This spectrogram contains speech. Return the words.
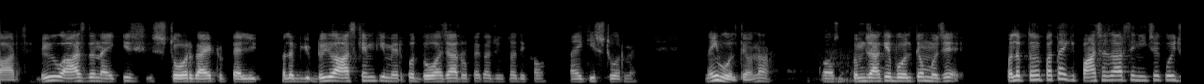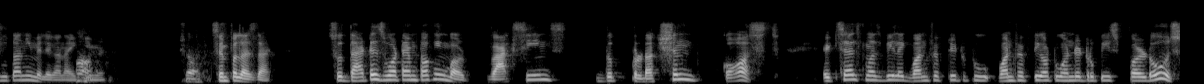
path, do you ask the Nike store guy to tell you मतलब do you ask him कि मेरे को 2000 रुपए का जूता दिखाओ Nike store में नहीं बोलते हो ना तुम जाके बोलते हो मुझे मतलब तुम्हें पता है कि 5000 से नीचे कोई जूता नहीं मिलेगा Nike हाँ. में Sure. simple as that so that is what i'm talking about vaccines the production cost itself must be like 150 to two- 150 or 200 rupees per dose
